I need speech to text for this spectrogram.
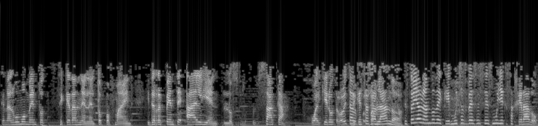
que en algún momento se quedan en el top of mind y de repente alguien los saca cualquier otro. Ahorita, ¿De qué estás hablando? Estoy hablando de que muchas veces es muy exagerado.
